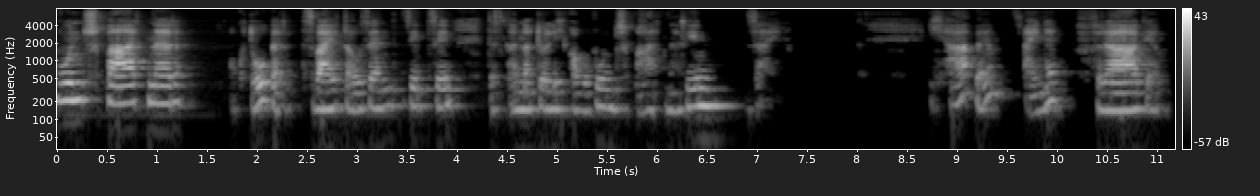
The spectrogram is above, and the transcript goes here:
Wunschpartner Oktober 2017. Das kann natürlich auch Wunschpartnerin sein. Ich habe eine Frage.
